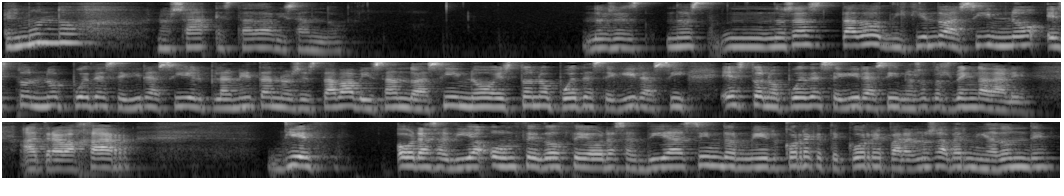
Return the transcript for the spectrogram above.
El mundo nos ha estado avisando. Nos, ha estado diciendo así, no, esto no puede seguir así, el planeta nos estaba avisando así, no, esto no puede seguir así, esto no puede seguir así, nosotros venga, dale, a trabajar 10, horas al día, 11, 12 horas al día, sin dormir, corre que te corre para no saber ni a dónde.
